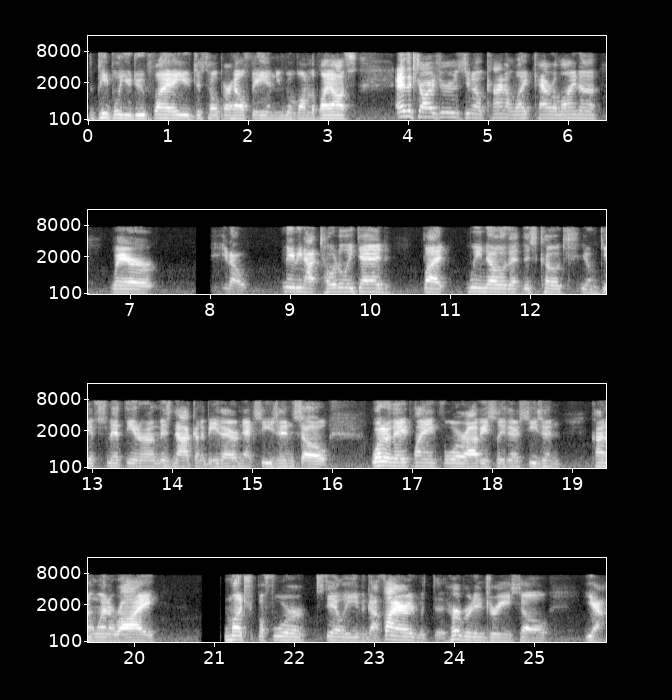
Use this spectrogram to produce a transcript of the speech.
the people you do play, you just hope are healthy and you move on to the playoffs. And the Chargers, you know, kind of like Carolina, where you know maybe not totally dead, but we know that this coach, you know, Giff Smith, the interim, is not going to be there next season. So, what are they playing for? Obviously, their season kind of went awry much before Staley even got fired with the Herbert injury. So, yeah,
